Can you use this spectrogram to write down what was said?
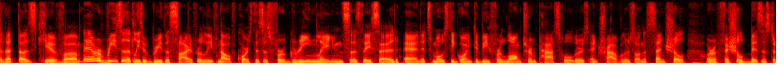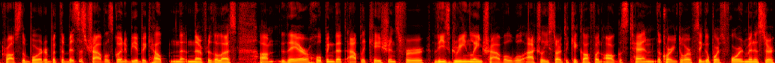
that does give um, a reason at least to breathe a sigh of relief. Now, of course, this is for green lanes, as they said, and it's mostly going to be for long-term pass holders and travelers on essential or official business to cross the border. But the business travel is going to be a big help, n- nevertheless. Um, they're hoping that applications for these green lane travel will actually start to kick off on August 10, according to our Singapore's foreign minister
